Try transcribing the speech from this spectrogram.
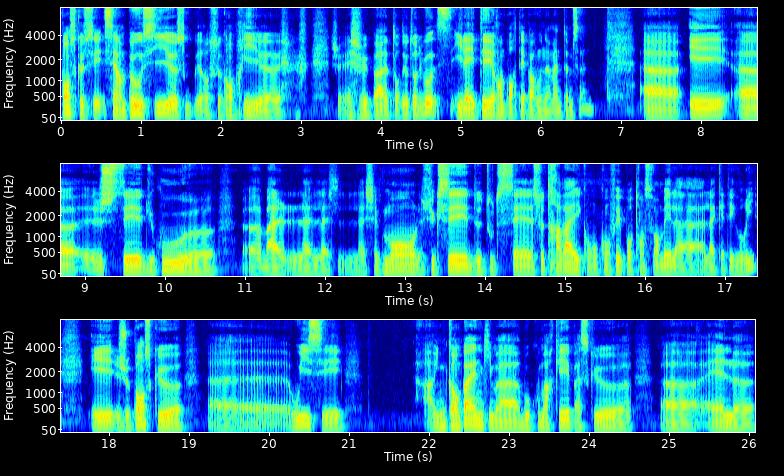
pense que c'est un peu aussi euh, ce, Grand Prix, je ne vais pas tourner autour du mot, il a été remporté par Wunderman Thompson. et c'est du coup euh, bah, l'achèvement, le succès de tout ce travail qu'on fait pour transformer la, catégorie. Et je pense que euh, oui, c'est une campagne qui m'a beaucoup marqué parce que elle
